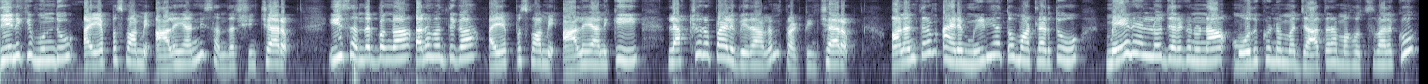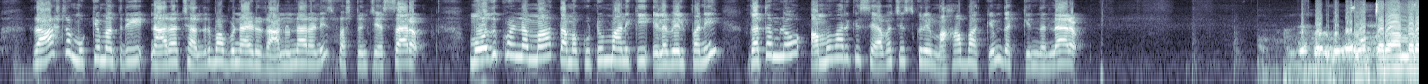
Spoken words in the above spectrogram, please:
దీనికి ముందు అయ్యప్ప స్వామి ఆలయాన్ని సందర్శించారు. ఈ సందర్భంగా ధనవంతిగా అయ్యప్ప స్వామి ఆలయానికి లక్ష రూపాయల విరాళం ప్రకటించారు. అనంతరం ఆయన మీడియాతో మాట్లాడుతూ మే నెలలో జరగనున్న మోదుకొండమ్మ జాతర మహోత్సవాలకు రాష్ట్ర ముఖ్యమంత్రి నారా చంద్రబాబు నాయుడు రానున్నారని స్పష్టం చేశారు. మోదుకొండమ్మ తమ కుటుంబానికి ఇలవేల్పని గతంలో అమ్మవారికి సేవ చేసుకునే మహాభాగ్యం దక్కిందన్నారు. ఉత్తరాంధ్ర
